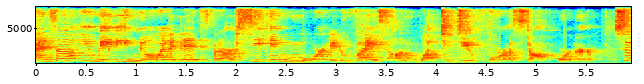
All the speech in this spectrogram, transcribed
And some of you maybe know what it is, but are seeking more advice on what to do for a stock order. So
